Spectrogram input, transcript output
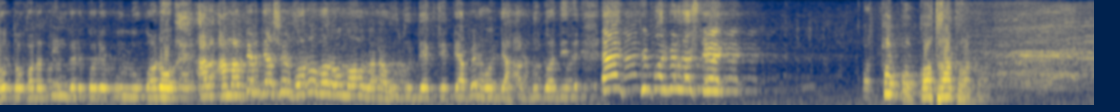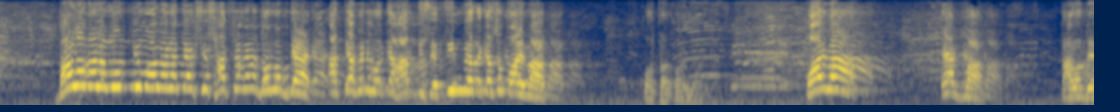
ধুতো করো, তিন বের করে কুলু করো। আর আমাদের দেশের বড় বড় মাওলানা হুজুর দেখছি, ট্যাপের মধ্যে হাত ঢুকা দিয়েছে। এই, তুই পড়বে কথা কথা ভালো ভালো মুক্তি মাওলানা দেখছি সাত টাকার ধমক দেয়, আর ট্যাপের মধ্যে হাত দিছে, তিন বের গেছে কয় বাপ? কথা কয় না। কয় বাপ? একবার তাহলে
